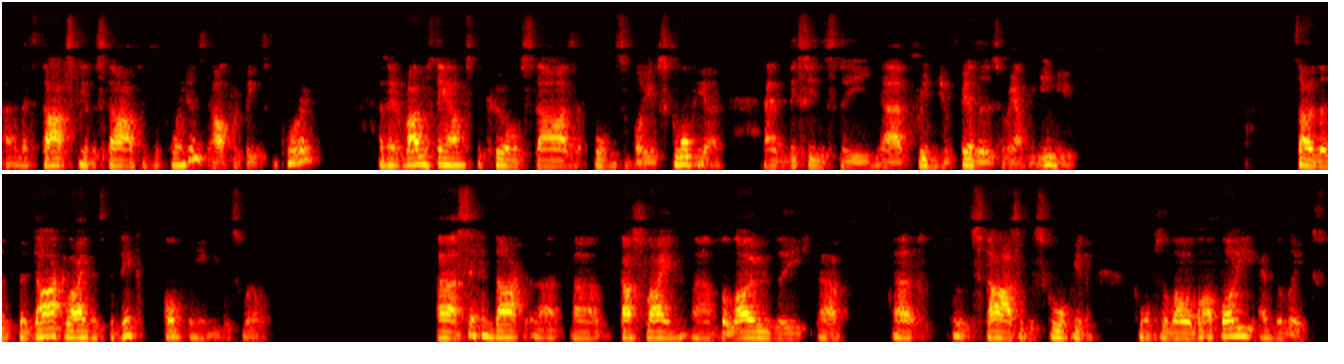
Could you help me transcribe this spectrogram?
uh, that starts near the stars of the pointers, Alpha, Beta, Centauri, and then it runs down to the curl of stars that forms the body of Scorpio, and this is the uh, fringe of feathers around the emu. So the, the dark line is the neck of the emu as well. Uh, second dark uh, uh, dust lane uh, below the stars of the scorpion forms the lower body and the legs.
